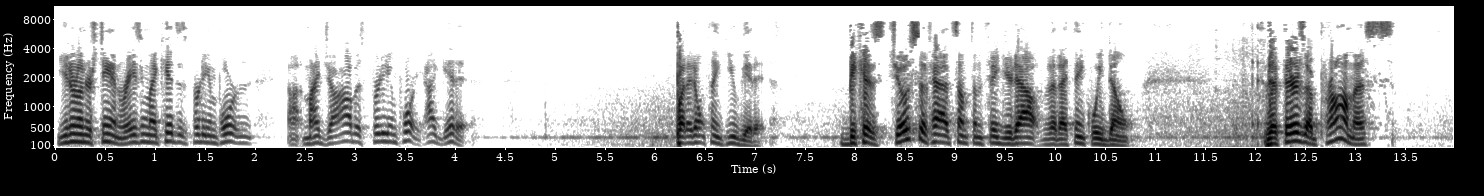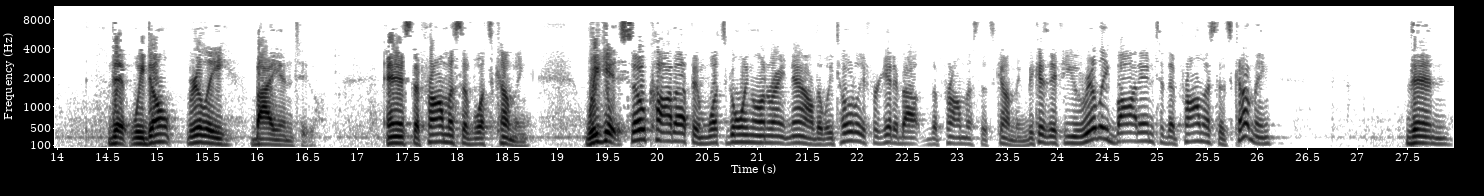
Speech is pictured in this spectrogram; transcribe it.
You don't understand. Raising my kids is pretty important. Uh, my job is pretty important. I get it. But I don't think you get it. Because Joseph had something figured out that I think we don't. That there's a promise that we don't really buy into. And it's the promise of what's coming. We get so caught up in what's going on right now that we totally forget about the promise that's coming. Because if you really bought into the promise that's coming, then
